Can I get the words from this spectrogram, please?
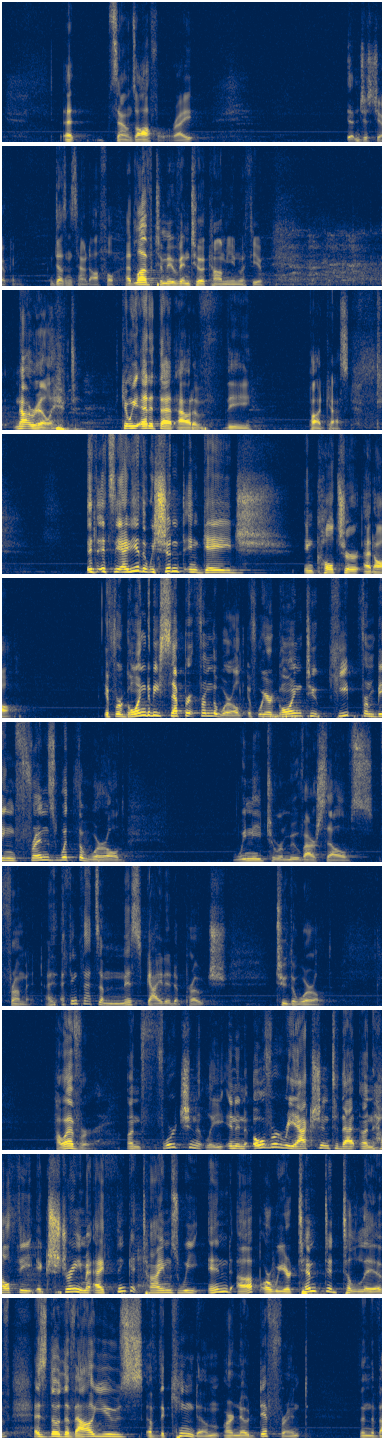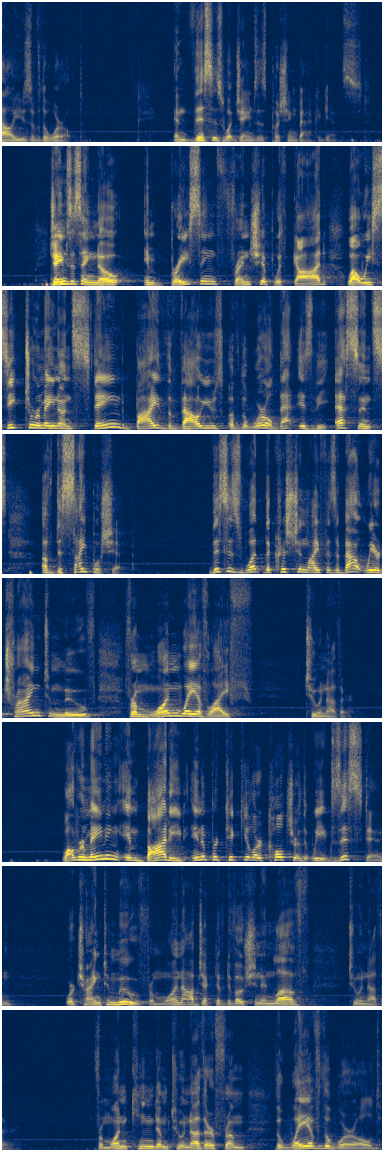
That sounds awful, right? I'm just joking. It doesn't sound awful. I'd love to move into a commune with you. Not really. Can we edit that out of the podcast? It, it's the idea that we shouldn't engage in culture at all. If we're going to be separate from the world, if we are going to keep from being friends with the world, we need to remove ourselves from it. I, I think that's a misguided approach to the world. However, unfortunately, in an overreaction to that unhealthy extreme, I think at times we end up or we are tempted to live as though the values of the kingdom are no different than the values of the world. And this is what James is pushing back against. James is saying, no, embracing friendship with God while we seek to remain unstained by the values of the world, that is the essence of discipleship. This is what the Christian life is about. We are trying to move from one way of life to another while remaining embodied in a particular culture that we exist in we're trying to move from one object of devotion and love to another, from one kingdom to another, from the way of the world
